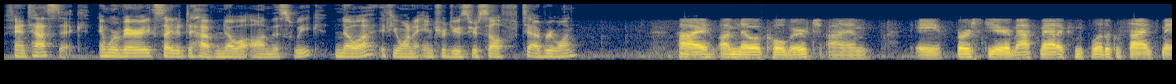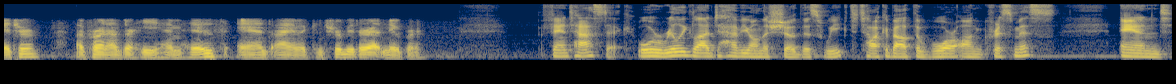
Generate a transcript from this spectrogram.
Fantastic. And we're very excited to have Noah on this week. Noah, if you want to introduce yourself to everyone. Hi, I'm Noah Colbert. I am a first year mathematics and political science major. My pronouns are he, him, his, and I am a contributor at Nooper. Fantastic. Well, we're really glad to have you on the show this week to talk about the war on Christmas. And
